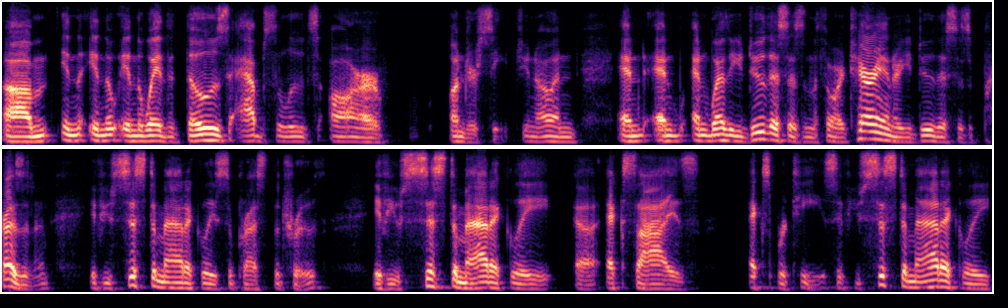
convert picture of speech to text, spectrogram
um, in in the in the way that those absolutes are under siege you know and and and and whether you do this as an authoritarian or you do this as a president if you systematically suppress the truth if you systematically uh, excise expertise, if you systematically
